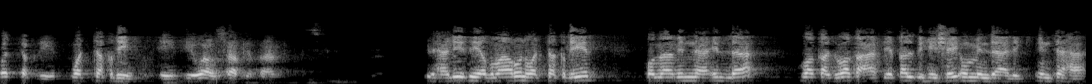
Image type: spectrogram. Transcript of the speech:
والتقدير. والتقدير. في, في واو ساقطة. في الحديث إضمار والتقدير وما منا إلا وقد وقع في قلبه شيء من ذلك. انتهى.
